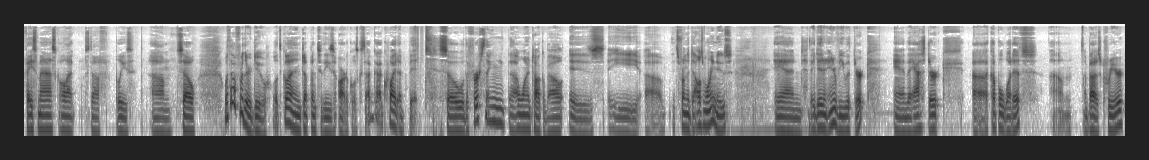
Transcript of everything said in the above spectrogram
face mask, all that stuff, please. Um, so, without further ado, let's go ahead and jump into these articles because I've got quite a bit. So, the first thing that I want to talk about is a uh, it's from the Dallas Morning News, and they did an interview with Dirk, and they asked Dirk uh, a couple what ifs um, about his career.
